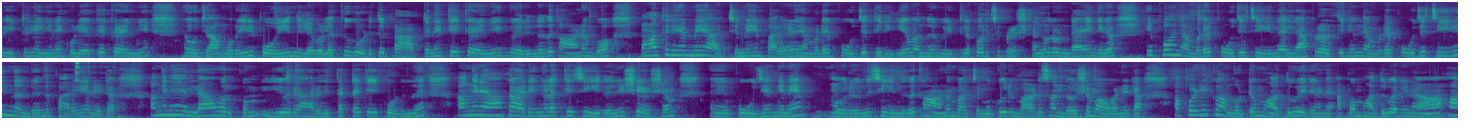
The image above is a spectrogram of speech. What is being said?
വീട്ടിൽ ഇങ്ങനെ കുളിയൊക്കെ കഴിഞ്ഞ് പൂജാമുറിയിൽ പോയി നിലവിളക്ക് കൊടുത്ത് പ്രാർത്ഥനയൊക്കെ കഴിഞ്ഞ് വരുന്നത് കാണുമ്പോൾ മാതൃയമ്മയും അച്ഛമ്മയും പറയണം നമ്മുടെ പൂജ തിരികെ വന്ന്. വീട്ടിൽ കുറച്ച് പ്രശ്നങ്ങൾ ഉണ്ടായെങ്കിലും ഇപ്പോൾ നമ്മുടെ പൂജ ചെയ്യുന്ന എല്ലാ പ്രവൃത്തികളും നമ്മുടെ പൂജ ചെയ്യുന്നുണ്ട് എന്ന് പറയാൻ കേട്ടോ. അങ്ങനെ എല്ലാവർക്കും ഈ ഒരു ആരതിത്തട്ടൊക്കെ കൊടുന്ന് അങ്ങനെ ആ കാര്യങ്ങളൊക്കെ ചെയ്തതിന് ശേഷം പൂജ ഇങ്ങനെ ഓരോന്ന് ചെയ്യുന്നത് കാണുമ്പോൾ അച്ഛമ്മക്ക് ഒരുപാട് സന്തോഷമാവാണ് കേട്ടോ. അപ്പോഴേക്കും അങ്ങോട്ട് മധു വരികയാണ്. അപ്പം മധു പറയണ ആഹാ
